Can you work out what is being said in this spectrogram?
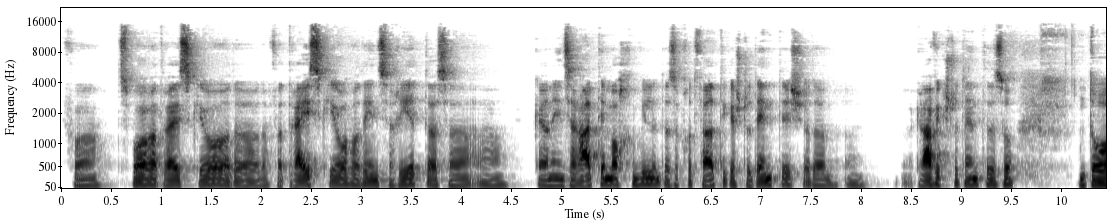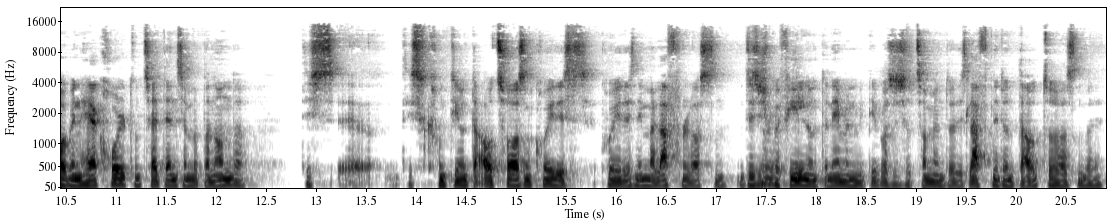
vor 32 Jahren oder, oder vor 30 Jahren hat er inseriert, dass er äh, gerne Inserate machen will und dass er gerade fertiger Student ist oder äh, Grafikstudent oder so. Und da habe ich ihn hergeholt und seitdem sind wir beieinander das, äh, das konnte ich unter Outsourcen, kann ich das, kann ich das nicht mehr laufen lassen. Und das ist mhm. bei vielen Unternehmen, mit denen was ich so zusammen tue, das läuft nicht unter Outsourcen, weil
